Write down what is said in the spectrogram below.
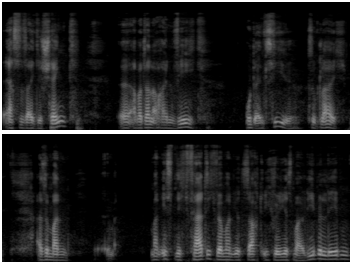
erstens ein Geschenk, äh, aber dann auch ein Weg und ein Ziel zugleich. Also man, man ist nicht fertig, wenn man jetzt sagt, ich will jetzt mal Liebe leben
